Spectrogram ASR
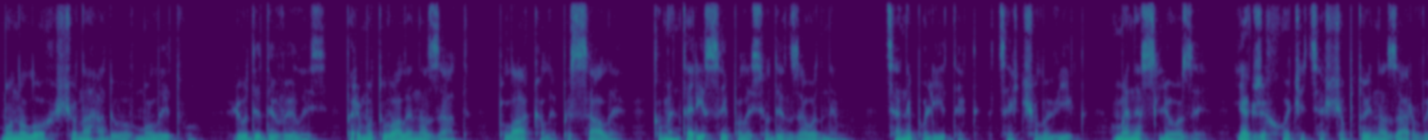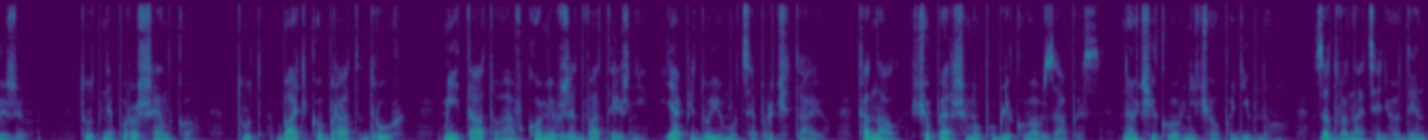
монолог, що нагадував молитву. Люди дивились, перемотували назад, плакали, писали, коментарі сипались один за одним. Це не політик, це чоловік. У мене сльози. Як же хочеться, щоб той Назар вижив. Тут не Порошенко, тут батько, брат, друг. Мій тато, а в комі вже два тижні. Я піду йому це прочитаю. Канал, що першим опублікував запис, не очікував нічого подібного. За 12 годин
